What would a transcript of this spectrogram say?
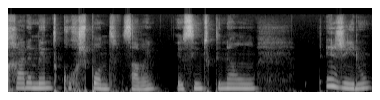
raramente corresponde, sabem? Eu sinto que não. É giro,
